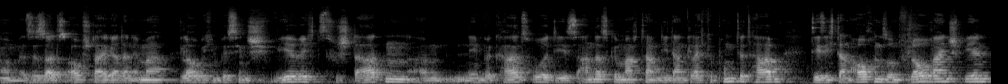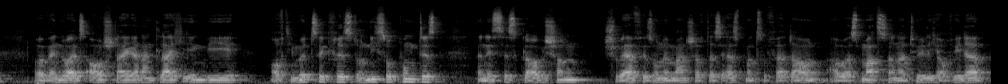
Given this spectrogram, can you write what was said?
Ähm, es ist als Aufsteiger dann immer, glaube ich, ein bisschen schwierig zu starten. Ähm, nehmen wir Karlsruhe, die es anders gemacht haben, die dann gleich gepunktet haben, die sich dann auch in so einen Flow reinspielen. Aber wenn du als Aufsteiger dann gleich irgendwie auf die Mütze kriegst und nicht so punktest, dann ist es, glaube ich, schon schwer für so eine Mannschaft, das erstmal zu verdauen. Aber es macht es dann natürlich auch wieder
